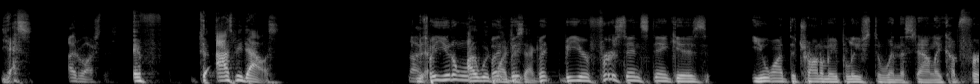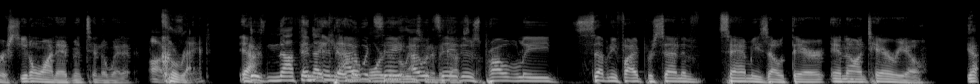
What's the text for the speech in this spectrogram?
Yes. I'd watch this. If to ask me Dallas, Not but you don't. I would but, watch a but, second. But but your first instinct is you want the Toronto Maple Leafs to win the Stanley Cup first. You don't want Edmonton to win it. obviously. correct. Yeah. There's nothing and, I and care I about would more say, than the Leafs I would winning say the Cup. there's still. probably 75% of Sammys out there in Ontario. Yeah.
